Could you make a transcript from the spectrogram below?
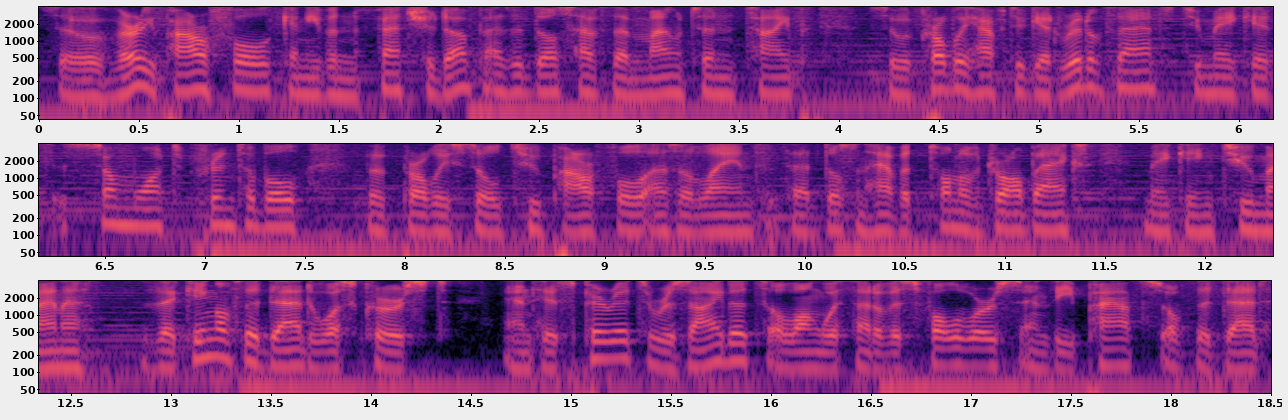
so very powerful, can even fetch it up as it does have the mountain type, so we probably have to get rid of that to make it somewhat printable, but probably still too powerful as a land that doesn't have a ton of drawbacks, making 2 mana. The King of the Dead was cursed, and his spirit resided along with that of his followers in the Paths of the Dead.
